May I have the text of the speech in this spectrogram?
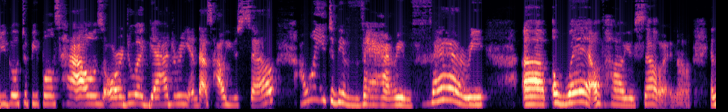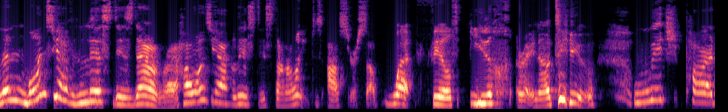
you go to people's house or do a gathering and that's how you sell i want you to be very very uh, aware of how you sell right now. And then once you have list this down, right? How once you have list this down, I want you to ask yourself what feels ugh right now to you. Which part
